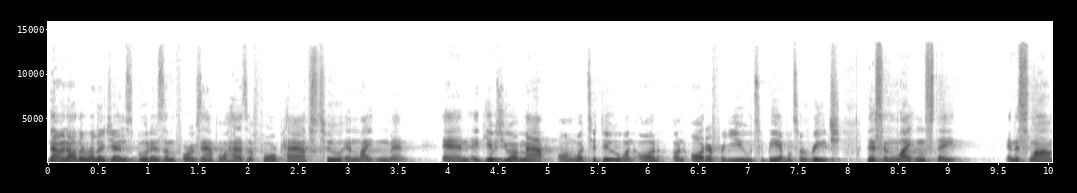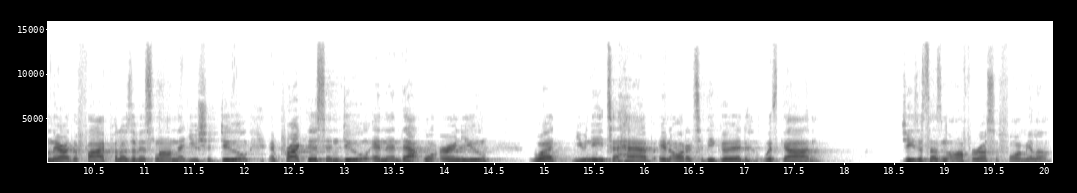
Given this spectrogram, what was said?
Now, in other religions, Buddhism, for example, has a four paths to enlightenment, and it gives you a map on what to do in order for you to be able to reach this enlightened state. In Islam, there are the five pillars of Islam that you should do and practice and do, and then that will earn you what you need to have in order to be good with God. Jesus doesn't offer us a formula.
